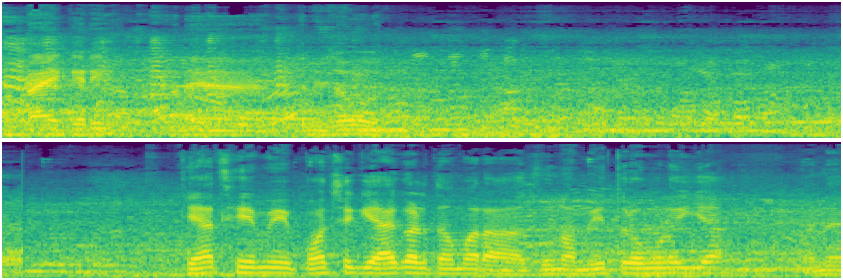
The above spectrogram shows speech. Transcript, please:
ટ્રાય કરી અને તમે જુઓ ત્યાંથી અમે પહોંચી ગયા આગળ તમારા જૂના મિત્રો મળી ગયા અને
